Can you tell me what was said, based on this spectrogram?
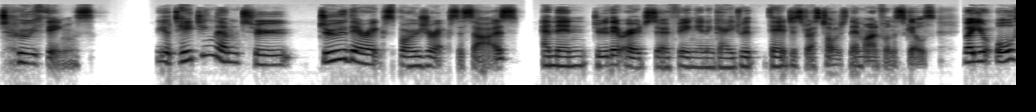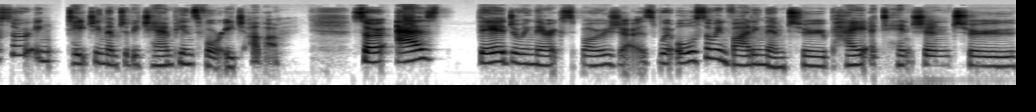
two things. You're teaching them to do their exposure exercise and then do their urge surfing and engage with their distress tolerance, their mindfulness skills. But you're also teaching them to be champions for each other. So as they're doing their exposures, we're also inviting them to pay attention to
